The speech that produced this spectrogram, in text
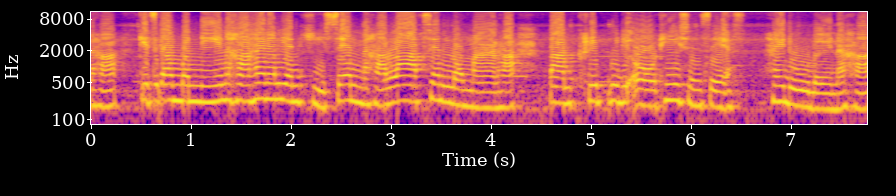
นะคะ กิจกรรมวันนี้นะคะ ให้นักเรียนขีดเส้นนะคะ ลากเส้นลงมานะคะ ตามคลิปวิดีโอที่เซนเซให้ดูเลยนะคะ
